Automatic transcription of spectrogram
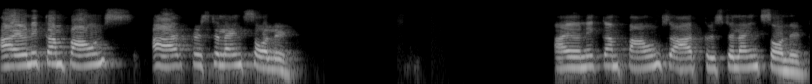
ionic compounds are crystalline solid ionic compounds are crystalline solid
